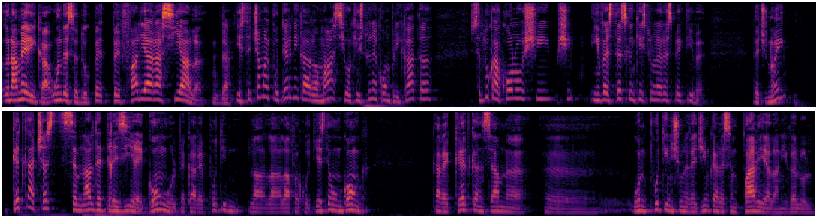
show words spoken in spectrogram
în America, unde se duc? Pe, pe falia rasială. Da. Este cea mai puternică, a rămas, e o chestiune complicată. Se duc acolo și, și investesc în chestiunile respective. Deci noi, cred că acest semnal de trezire, gongul pe care Putin l-a, l-a, l-a făcut, este un gong care cred că înseamnă uh, un Putin și un regim care sunt paria la nivelul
